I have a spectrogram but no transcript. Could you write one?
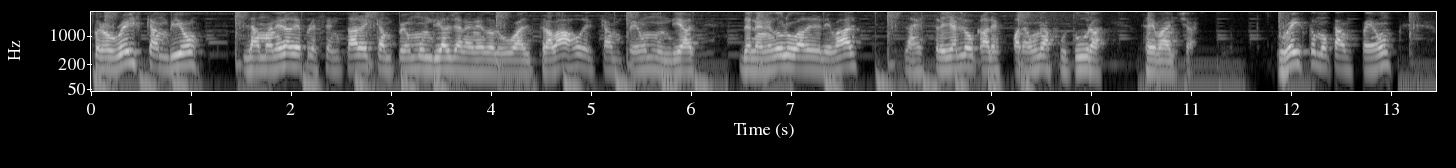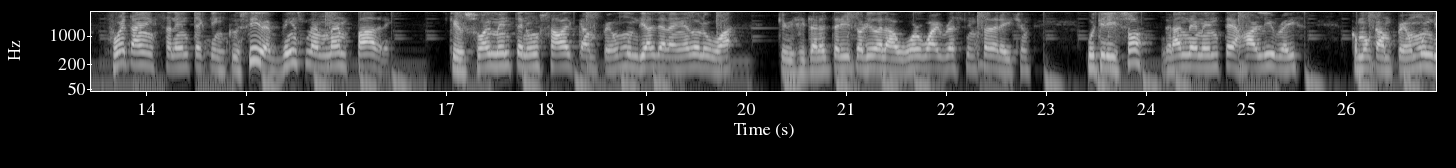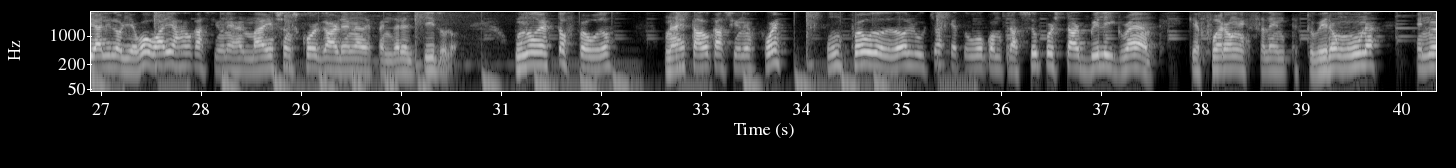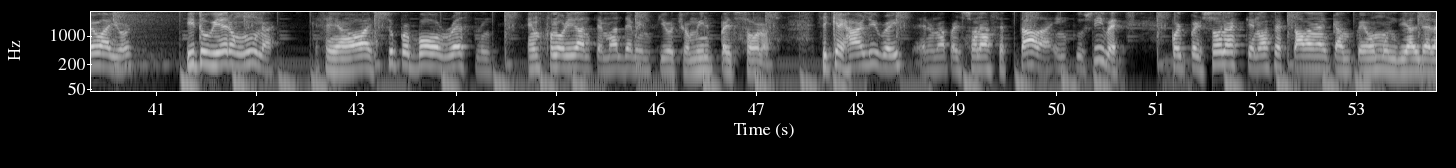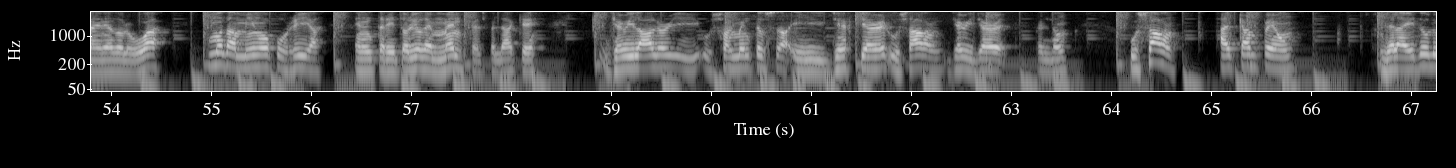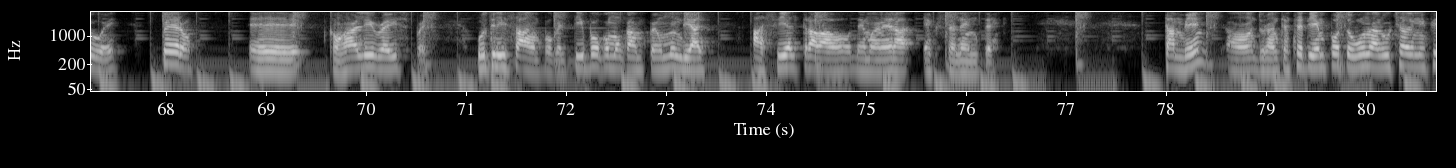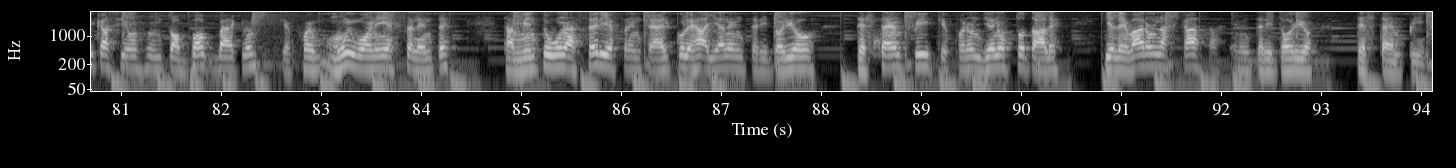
Pero Race cambió la manera de presentar el campeón mundial de la NWA, el trabajo del campeón mundial de la NWA de elevar las estrellas locales para una futura revancha. Race como campeón fue tan excelente que inclusive Vince McMahon padre, que usualmente no usaba el campeón mundial de la NWA, que visitara el territorio de la World Wide Wrestling Federation, utilizó grandemente a Harley Race como campeón mundial y lo llevó varias ocasiones al Madison Square Garden a defender el título. Uno de estos feudos, una de estas ocasiones fue un feudo de dos luchas que tuvo contra Superstar Billy Graham, que fueron excelentes. Tuvieron una en Nueva York y tuvieron una que se llamaba el Super Bowl Wrestling en Florida ante más de 28 mil personas. Así que Harley Race era una persona aceptada, inclusive por personas que no aceptaban al campeón mundial de la NWA como también ocurría en el territorio de Memphis, ¿verdad? Que Jerry Lawler y usualmente y Jeff Jarrett usaban, Jerry Jarrett, perdón, usaban al campeón de la IWA, pero eh, con Harley Race, pues utilizaban, porque el tipo como campeón mundial hacía el trabajo de manera excelente. También ah, durante este tiempo tuvo una lucha de unificación junto a Buck Backlund, que fue muy buena y excelente. También tuvo una serie frente a Hércules allá en el territorio de Stampede que fueron llenos totales y elevaron las casas en el territorio de Stampede.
